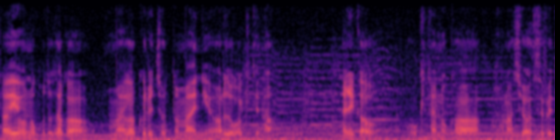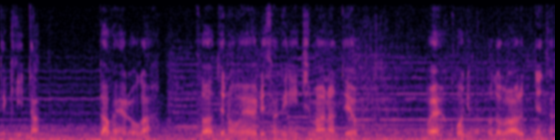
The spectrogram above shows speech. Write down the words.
ライオンのことだがお前が来るちょっと前にアルドが来てな。何か起きたのか話は全て聞いた。バカ野郎が育ての親より先に行っちまうなんてよ。親不幸にも程があるってんだ。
